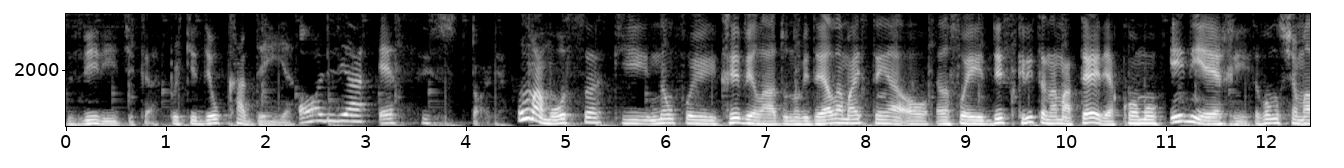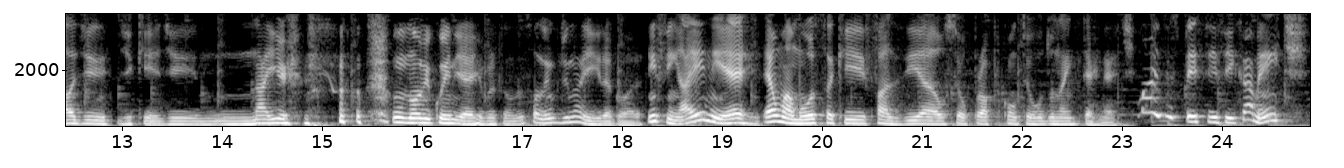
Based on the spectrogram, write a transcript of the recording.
verídica, porque deu cadeia. Olha essa história uma moça que não foi revelado o nome dela, mas tem a, ela foi descrita na matéria como NR. Então vamos chamá-la de de quê? De Nair. um nome com NR, portanto. Eu só lembro de Nair agora. Enfim, a NR é uma moça que fazia o seu próprio conteúdo na internet. Mais especificamente,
